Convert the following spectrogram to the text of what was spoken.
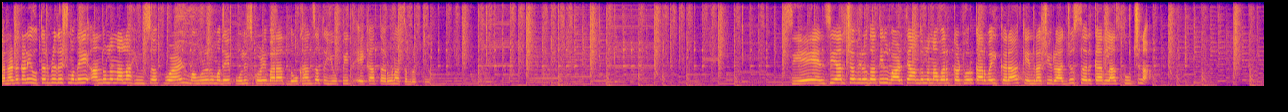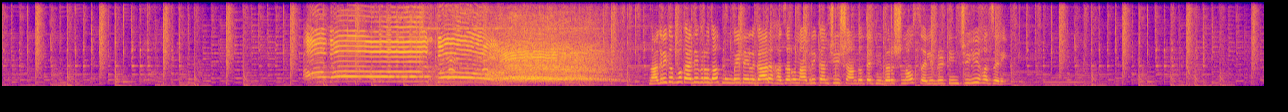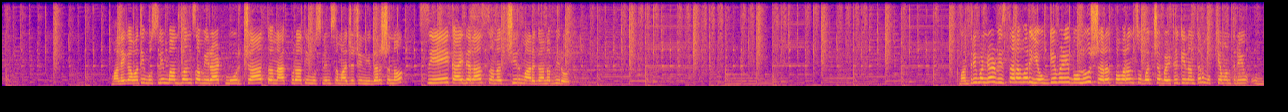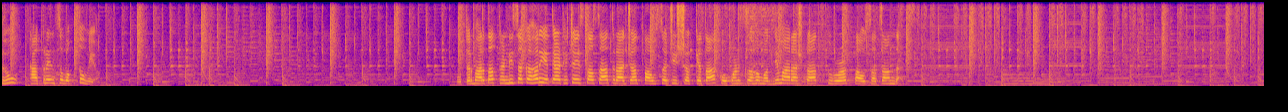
कर्नाटक आणि उत्तर प्रदेशमध्ये आंदोलनाला हिंसक वळण मंगळुरूमध्ये पोलीस गोळीबारात दोघांचा तर युपीत एका तरुणाचा मृत्यू. सीए एनसीआरच्या विरोधातील वाढत्या आंदोलनावर कठोर कारवाई करा केंद्राची राज्य सरकारला सूचना. नागरिकत्व कायद्याविरोधात मुंबईत एल्गार हजारो नागरिकांची शांततेत निदर्शनं सेलिब्रिटींचीही हजेरी. मालेगावातील मुस्लिम बांधवांचा विराट मोर्चा तर नागपुरातील मुस्लिम समाजाची निदर्शनं सीए कायद्याला सनदशीर मार्गानं विरोध. मंत्रिमंडळ विस्तारावर योग्य वेळी बोलू शरद पवारांसोबतच्या बैठकीनंतर मुख्यमंत्री उद्धव ठाकरेंचं वक्तव्य. उत्तर भारतात थंडीचा कहर येत्या अठ्ठेचाळीस तासात. राज्यात पावसाची शक्यता कोकणसह मध्य महाराष्ट्रात तुरळक पावसाचा अंदाज.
